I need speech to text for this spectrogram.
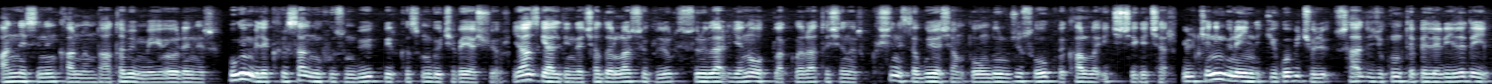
annesinin karnında ata binmeyi öğrenir. Bugün bile kırsal nüfusun büyük bir kısmı göçebe yaşıyor. Yaz geldiğinde çadırlar sökülür, sürüler yeni otlaklara taşınır. Kışın ise bu yaşam dondurucu soğuk ve karla iç içe geçer. Ülkenin güneyindeki Gobi çölü sadece kum tepeleriyle değil,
